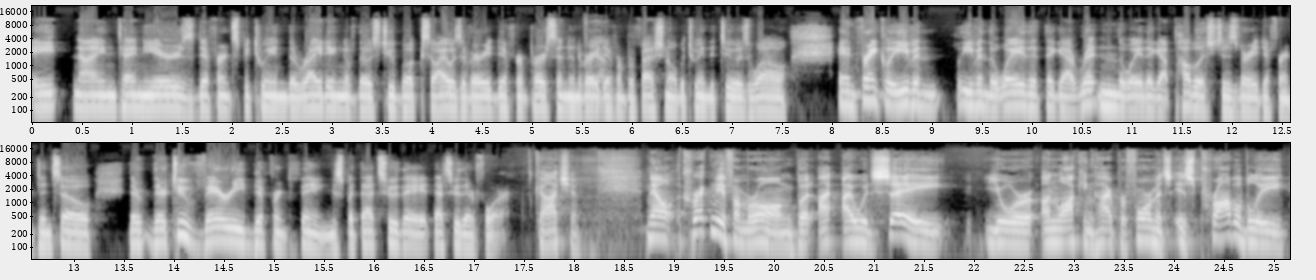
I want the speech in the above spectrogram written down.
eight, nine, ten years difference between the writing of those two books. So I was a very different person and a very Yeah. different professional between the two as well. And frankly, even even the way that they got written, the way they got published is very different. And so they're they're two very different things, but that's who they that's who they're for. Gotcha. Now, correct me if I'm wrong, but I, I would say your Unlocking High Performance is probably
